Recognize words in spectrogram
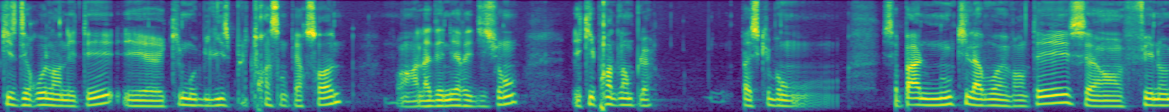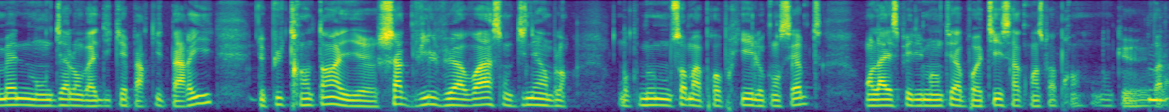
qui se déroule en été et euh, qui mobilise plus de 300 personnes, à la dernière édition, et qui prend de l'ampleur. Parce que, bon, c'est pas nous qui l'avons inventé, c'est un phénomène mondial, on va dire, qui est parti de Paris depuis 30 ans et euh, chaque ville veut avoir son dîner en blanc. Donc, nous nous sommes appropriés le concept, on l'a expérimenté à Poitiers, ça commence pas à prendre. Donc, euh, voilà,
